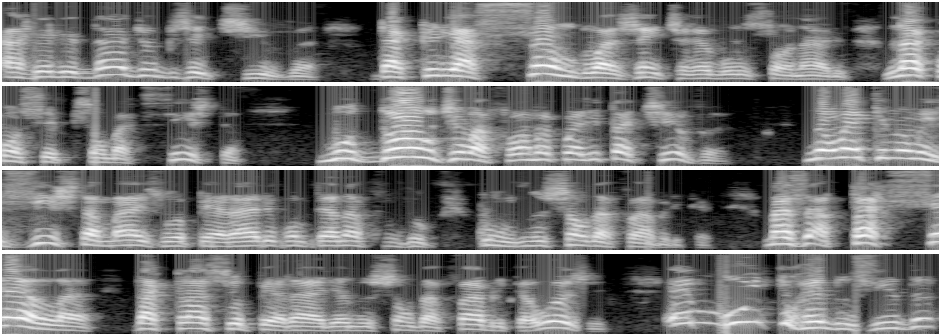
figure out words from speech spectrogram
a realidade objetiva da criação do agente revolucionário na concepção marxista mudou de uma forma qualitativa. Não é que não exista mais o operário com o pé na, no, no chão da fábrica, mas a parcela da classe operária no chão da fábrica hoje é muito reduzida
